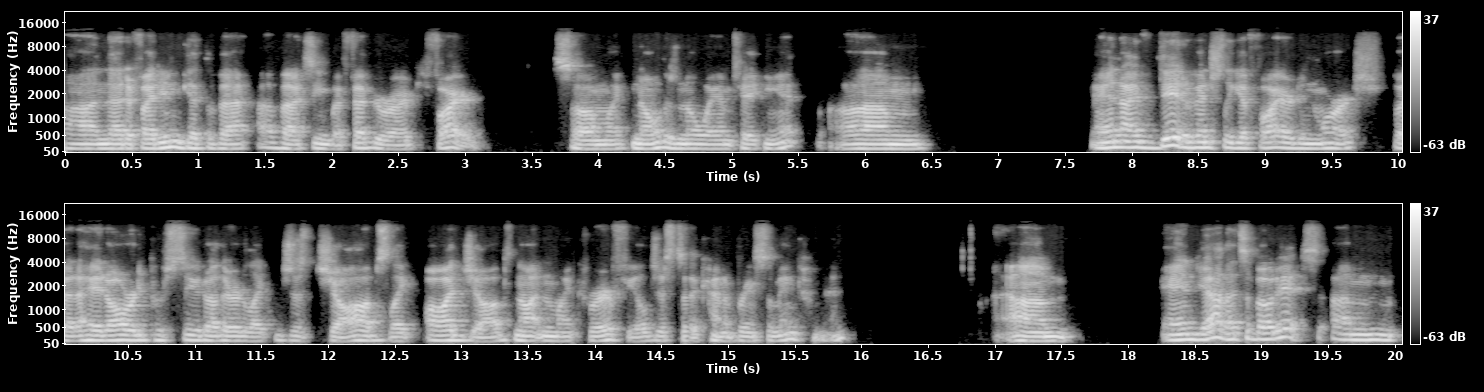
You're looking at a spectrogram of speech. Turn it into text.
uh, and that if I didn't get the va- uh, vaccine by February, I'd be fired. So I'm like, no, there's no way I'm taking it. Um, and I did eventually get fired in March, but I had already pursued other like just jobs, like odd jobs, not in my career field, just to kind of bring some income in. Um, and yeah, that's about it. Um,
